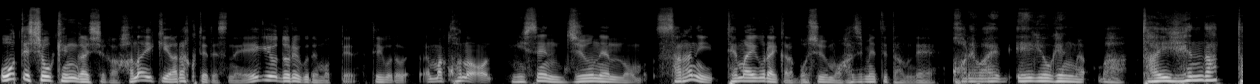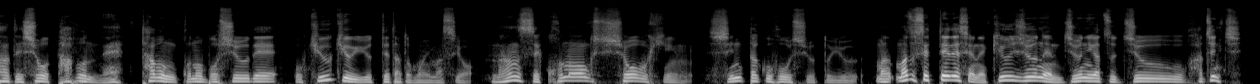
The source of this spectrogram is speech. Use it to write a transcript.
大手証券会社が鼻息荒くてですね、営業努力でもってっていうことで、まあ、この2010年のさらに手前ぐらいから募集も始めてたんで、これは営業現場、まあ、大変だったでしょう、多分ね。多分この募集で、もう救急言ってたと思いますよ。なんせこの商品、信託報酬という、ままず設定ですよね。90年12月18日。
